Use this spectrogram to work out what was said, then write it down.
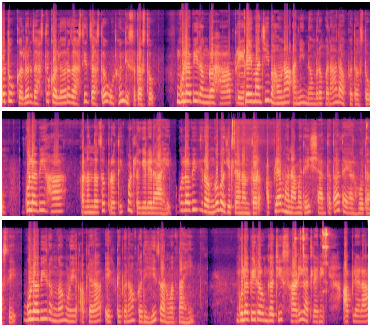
तर तो कलर जास्त कलर जास्तीत जास्त उठून दिसत असतो. गुलाबी रंग हा प्रेम प्रेमाची भावना आणि नम्रपणा दाखवत असतो. गुलाबी हा आनंदाचं प्रतीक म्हटलं गेलेलं आहे. गुलाबी रंग बघितल्यानंतर आपल्या मनामध्ये शांतता तयार होत असते. गुलाबी रंगामुळे आपल्याला एकटेपणा कधीही जाणवत नाही. गुलाबी रंगाची साडी घातल्याने आपल्याला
